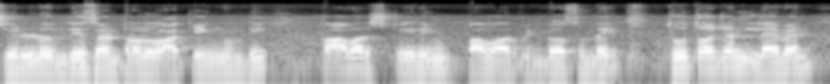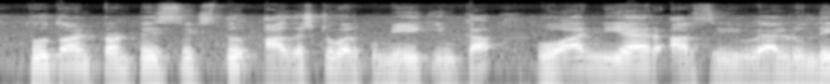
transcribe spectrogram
చిల్డ్ ఉంది. సెంట్రల్ లాకింగ్ ఉంది. పవర్ స్టీరింగ్ పవర్ విండోస్ ఉన్నాయి. Two thousand eleven two thousand twenty sixth August వరకు మీకు ఇంకా వన్ ఇయర్ ఆర్సీ వ్యాల్యూ ఉంది.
